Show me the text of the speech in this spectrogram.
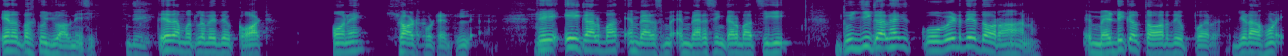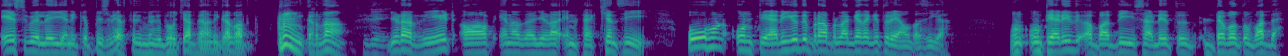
ਇਹਨਾਂ ਦਾ ਬਸ ਕੋਈ ਜਵਾਬ ਨਹੀਂ ਸੀ। ਤੇ ਇਹਦਾ ਮਤਲਬ ਇਹਦੇ ਕਾਟ ਉਹਨੇ ਸ਼ਾਰਟ ਫੁਟਡ ਤੇ ਇਹ ਗੱਲਬਾਤ ਐਮਬੈਰਸਮੈਂਟ ਐਮਬੈਰਸਿੰਗ ਗੱਲਬਾਤ ਸੀਗੀ। ਦੂਜੀ ਗੱਲ ਹੈ ਕਿ ਕੋਵਿਡ ਦੇ ਦੌਰਾਨ ਇਹ ਮੈਡੀਕਲ ਤੌਰ ਦੇ ਉੱਪਰ ਜਿਹੜਾ ਹੁਣ ਇਸ ਵੇਲੇ ਯਾਨੀ ਕਿ ਪਿਛਲੇ ਹਫ਼ਤੇ ਦੀ ਮੈਂ ਦੋ ਚਾਰ ਦਿਨਾਂ ਦੀ ਗੱਲਬਾਤ ਕਰਦਾ। ਜਿਹੜਾ ਰੇਟ ਆਫ ਇਹਨਾਂ ਦਾ ਜਿਹੜਾ ਇਨਫੈਕਸ਼ਨ ਸੀ ਉਹ ਹੁਣ ਓਨਟਾਰੀਓ ਦੇ ਬਰਾਬਰ ਲੱਗ ਗਿਆ ਤਾਂ ਕਿ ਤੁਰਿਆ ਆਉਂਦਾ ਸੀਗਾ। ਹੁਣ ਓਨਟਾਰੀਓ ਦੀ ਆਬਾਦੀ ਸਾਡੇ ਤੋਂ ਡਬਲ ਤੋਂ ਵੱਧ ਹੈ।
